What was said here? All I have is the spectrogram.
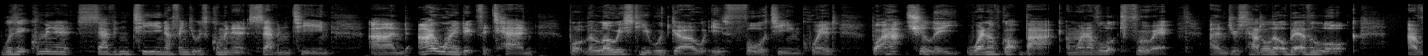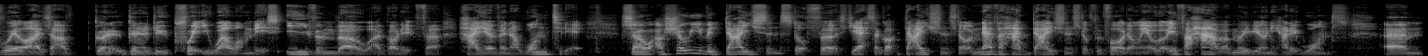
was it coming in at 17? I think it was coming in at 17 and I wanted it for 10 but the lowest he would go is 14 quid but actually when I've got back and when I've looked through it and just had a little bit of a look I've realised that I'm gonna, gonna do pretty well on this even though I got it for higher than I wanted it so I'll show you the Dyson stuff first. Yes, I got Dyson stuff. I've never had Dyson stuff before, don't we? If I have, I've maybe only had it once. Um,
